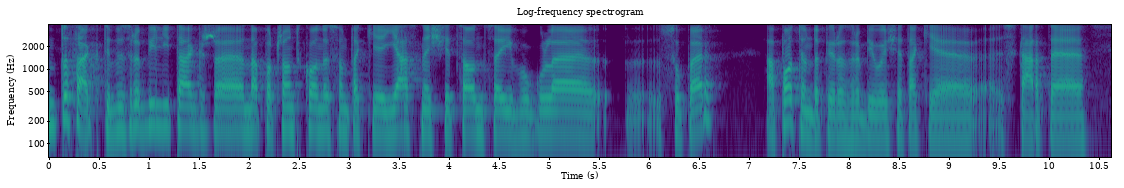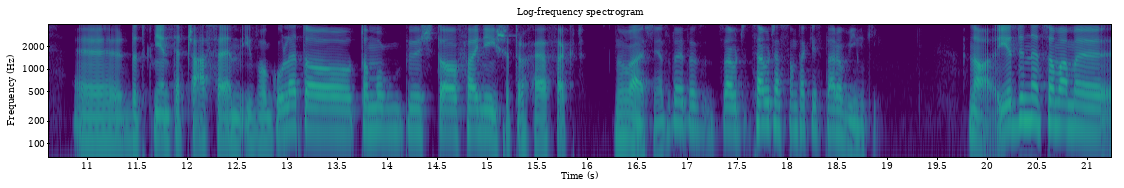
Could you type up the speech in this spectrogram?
No to fakt, gdyby zrobili tak, że na początku one są takie jasne, świecące i w ogóle e, super, a potem dopiero zrobiły się takie e, starte, e, dotknięte czasem i w ogóle, to, to mógłby być to fajniejszy trochę efekt. No właśnie, a tutaj to cały, cały czas są takie starowinki. No, jedyne co mamy,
